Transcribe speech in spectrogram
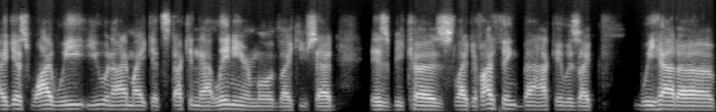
i guess why we you and i might get stuck in that linear mode like you said is because like if i think back it was like we had a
